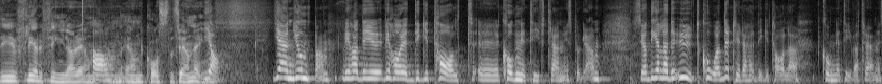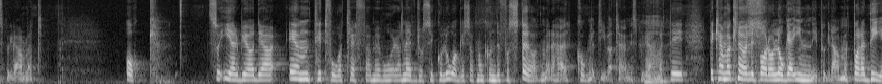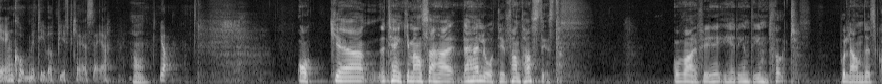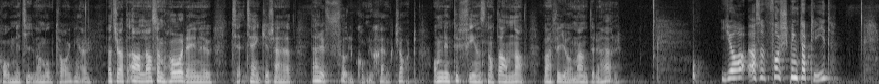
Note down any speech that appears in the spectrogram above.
Det är fler fingrar än, ja. än, än kost och träning. Ja. Hjärnjumpan. Vi, hade ju, vi har ett digitalt eh, kognitivt träningsprogram. Så jag delade ut koder till det här digitala kognitiva träningsprogrammet. Och så erbjöd jag en till två träffar med våra neuropsykologer så att man kunde få stöd med det här kognitiva träningsprogrammet. Mm. Det, det, kan vara knöligt bara att logga in i programmet. Bara det är en kognitiv uppgift kan jag säga. Mm. Ja. Och eh, då tänker man så här, det här låter ju fantastiskt. Och varför är det inte infört på landets kognitiva mottagningar? Jag tror att alla som hör dig nu tänker så här att det här är fullkomligt självklart. Om det inte finns något annat, varför gör man inte det här? Ja, alltså forskning tar tid.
